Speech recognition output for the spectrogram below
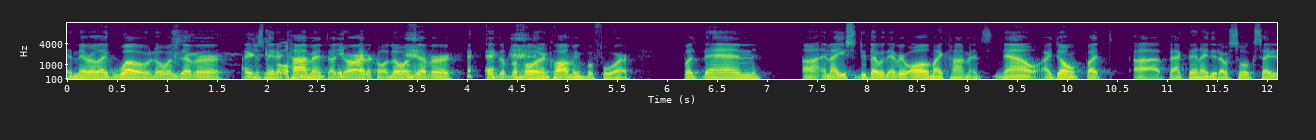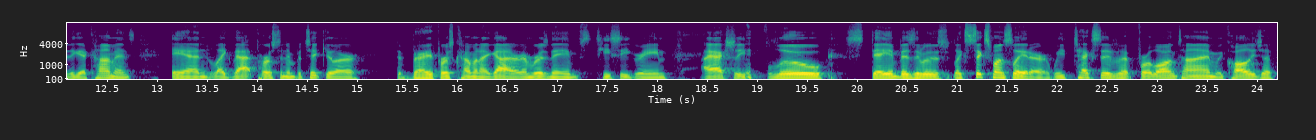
And they were like, whoa, no one's ever, I just made a comment on your article. No one's ever picked up the phone and called me before. But then, uh, and I used to do that with every, all of my comments. Now I don't, but uh, back then I did. I was so excited to get comments. And like that person in particular, the very first comment I got, I remember his name's TC Green. I actually flew, stay and visited with his, like six months later. We texted for a long time. We called each other.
